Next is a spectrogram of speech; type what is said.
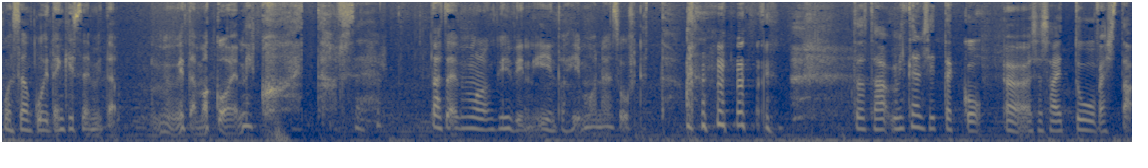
kun se on kuitenkin se, mitä mitä mä koen, niin kuin, että on se, tätä, mulla on hyvin intohimoinen suhde Tota, miten sitten, kun ö, sä sait Tuuvesta,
